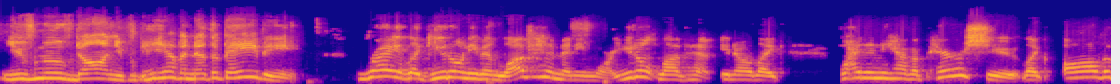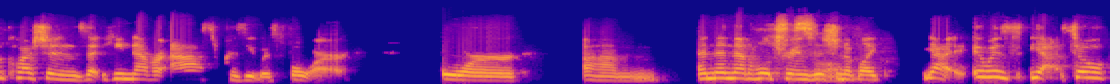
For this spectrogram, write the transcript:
You've moved on. You've you have another baby. Right. Like you don't even love him anymore. You don't love him you know like why didn't he have a parachute? Like all the questions that he never asked because he was four. Or um and then that whole transition of like yeah it was yeah so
